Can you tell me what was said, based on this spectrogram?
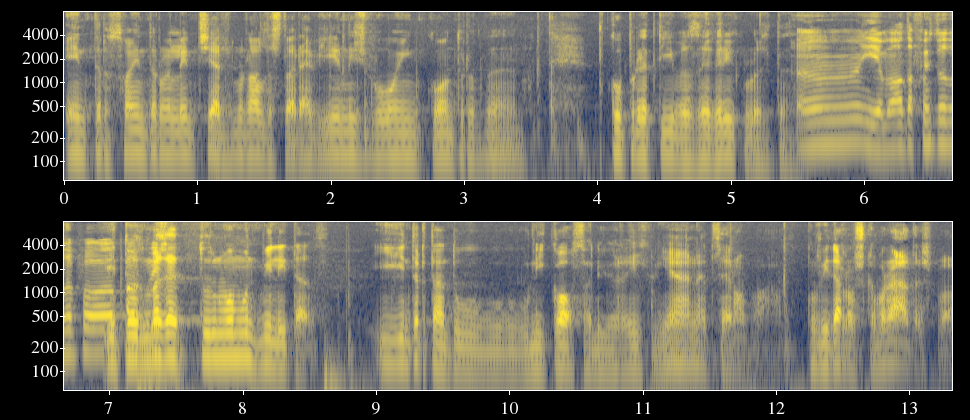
entre, só entre o Alentejano Moral da História. Havia em Lisboa um encontro de, de cooperativas agrícolas de- Ah, e a malta foi toda para, e tudo, mas é tudo numa muito militante. E entretanto o, o Nicholson e o Henrique Viana disseram pá, convidaram os camaradas, pá,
